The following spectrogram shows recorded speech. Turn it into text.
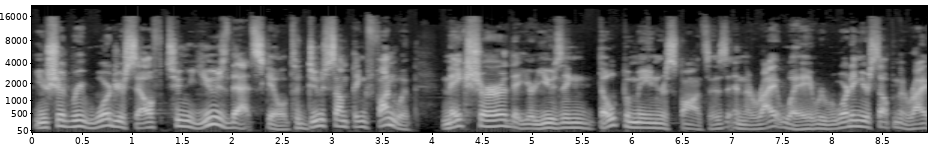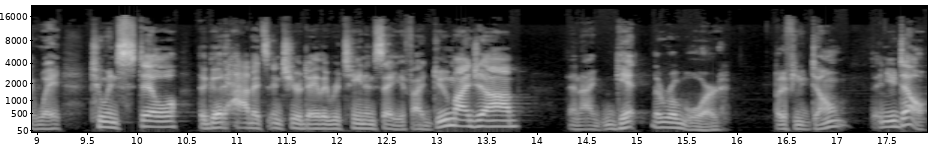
you should reward yourself to use that skill, to do something fun with. Make sure that you're using dopamine responses in the right way, rewarding yourself in the right way to instill the good habits into your daily routine and say, if I do my job, then I get the reward. But if you don't, then you don't.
